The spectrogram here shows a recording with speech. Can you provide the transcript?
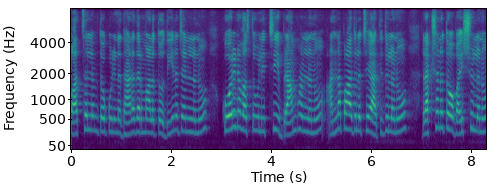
వాత్సల్యంతో కూడిన దానధర్మాలతో దీనజనులను కోరిన వస్తువులిచ్చి బ్రాహ్మణులను అన్నపాదులచే అతిథులను రక్షణతో వైశ్యులను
